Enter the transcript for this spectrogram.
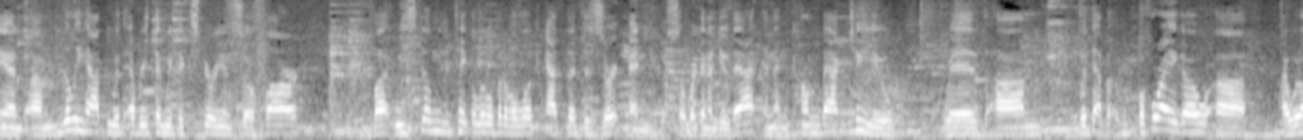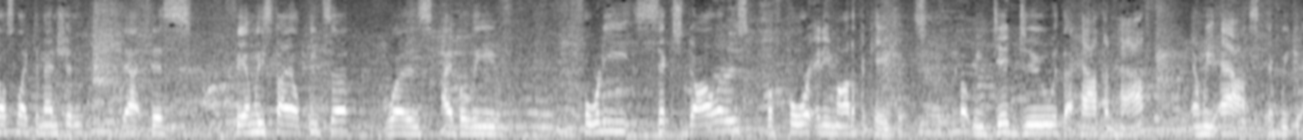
and I'm really happy with everything we've experienced so far. But we still need to take a little bit of a look at the dessert menu, so we're going to do that, and then come back to you with um, with that. But before I go, uh, I would also like to mention that this family-style pizza was, I believe, $46 before any modifications. But we did do the half and half, and we asked if we could,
